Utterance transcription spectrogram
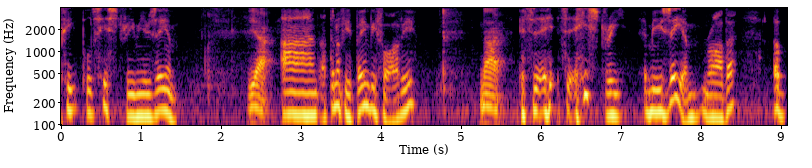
People's History Museum. yeah. And I don't know if you've been before, have you? No. It's a, it's a history, a museum rather, of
